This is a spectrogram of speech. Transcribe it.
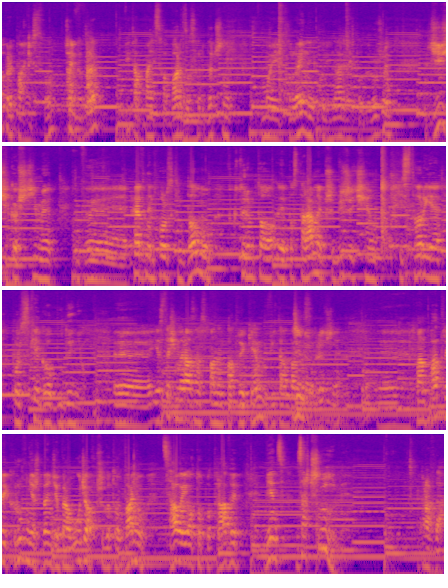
Dobry Państwu. Dzień dobry. Witam Państwa bardzo serdecznie w mojej kolejnej kulinarnej podróży. Dziś gościmy w pewnym polskim domu, w którym to y, postaramy przybliżyć się historię polskiego budyniu. E, Jesteśmy razem z Panem Patrykiem. Witam bardzo serdecznie. E, Pan Patryk również będzie brał udział w przygotowaniu całej oto potrawy, więc zacznijmy. Prawda?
